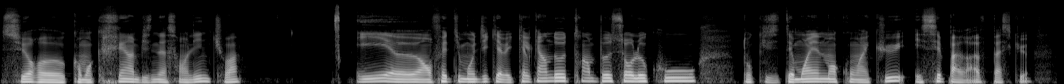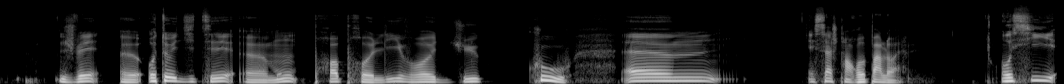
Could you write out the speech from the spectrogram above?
sur euh, comment créer un business en ligne, tu vois. Et euh, en fait, ils m'ont dit qu'il y avait quelqu'un d'autre un peu sur le coup. Donc, ils étaient moyennement convaincus. Et c'est pas grave parce que je vais auto-éditer mon propre livre du coup. et ça, je t'en reparlerai. Aussi,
